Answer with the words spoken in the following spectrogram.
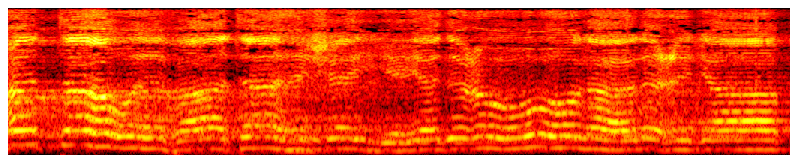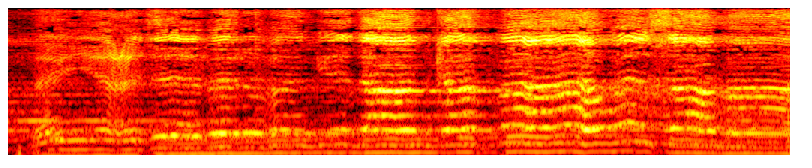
حتى وفاته شي يدعو للعجاب من يعتبر فقدان كفه وسامه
